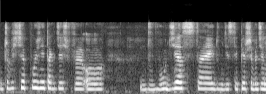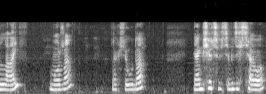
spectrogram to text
oczywiście później tak gdzieś w o 20, 21 będzie live. Może. Jak się uda. Jak mi się oczywiście będzie chciało.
